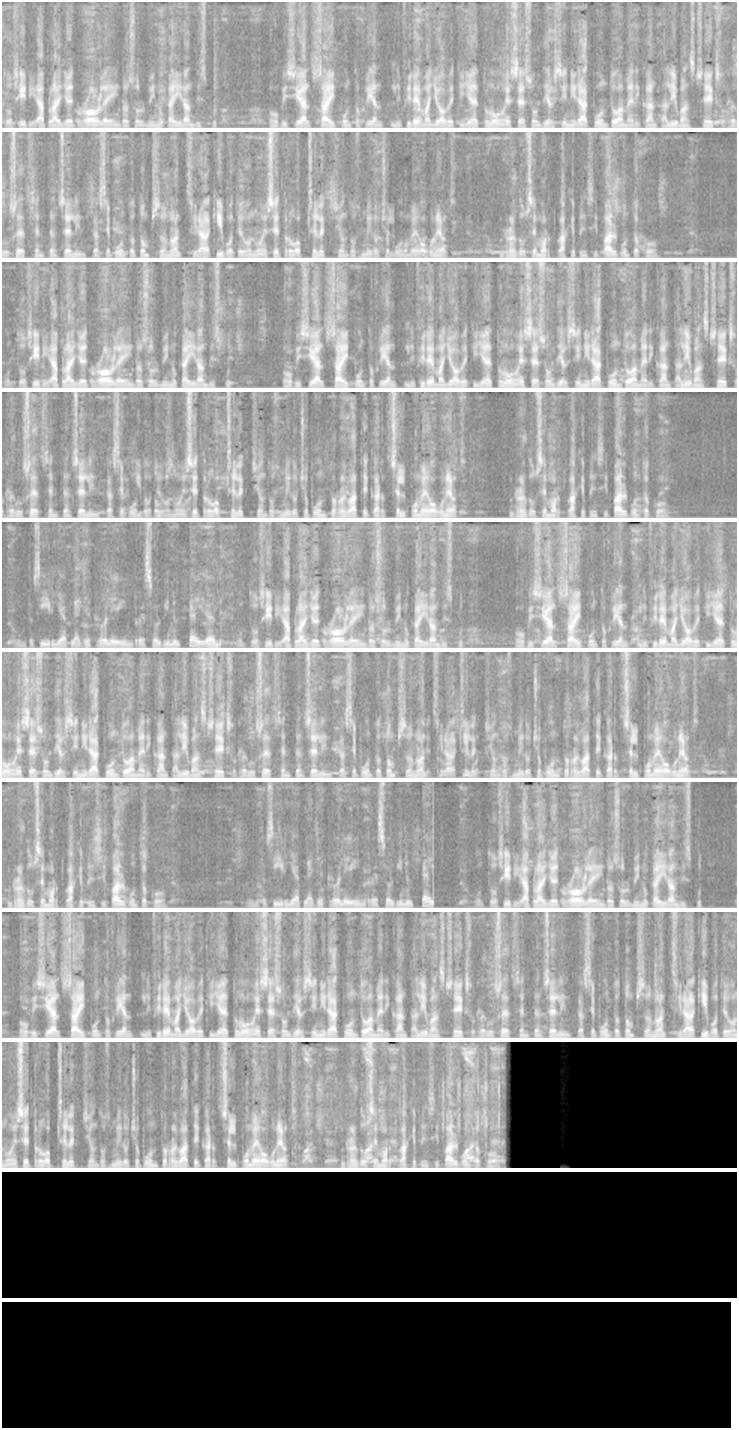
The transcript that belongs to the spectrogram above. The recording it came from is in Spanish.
Punto Siria Playa Role in Resolvinuca Iran Dispute Oficial site.friend firema Jove Kiyet US Soldier sin Irak. American Taliban Sex Reduced Sentence Link Case. Thompson and Irak y Bote ONU S Op Selección 2008. Reduce mortaje principal.co Punto Siria Playa Role in Resolvinuca Iran Dispute Oficial site.friend firema Jove Kiyet US Soldier sin Irak. American Taliban Sex Reduced Sentence Link. ONU S Op Selección 2008. Rebate Carcel Pomeo Uners Reduce mortaje principal.co Punto Siria Playa Role in Resolvinuca Iran Punto Siria Playa Role in Resolvinuca Iran Dispute Oficial site.friend firema Jove Kiyet US Soldier sin Irak. American Taliban Sex Reduced Sentence Link. Thompson and Irak Selección 2008. Rebate Carcel Pomeo Uners Reduce mortaje principal.co Punto Siria Playa Role in Resolvinuca Punto Siria Playa Role in Resolvinuca Iran Dispute Oficial site.friend firema Jove Kiyet US Soldier sin Irak. American Taliban Sex Reduced Sentence Link Case. Thompson and Irak y Bote ONU S Op Selección 2008. Rebate Carcel Pomeo Reduce mortaje principal.co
